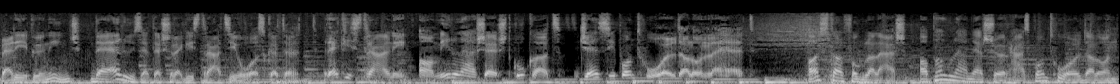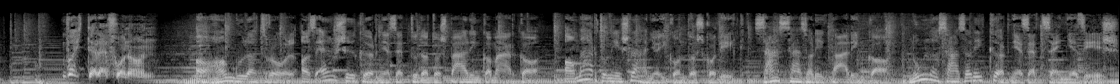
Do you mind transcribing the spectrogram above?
Belépő nincs, de előzetes regisztrációhoz kötött. Regisztrálni a millásest kukac jazzy.hu oldalon lehet. Asztalfoglalás a paulánersörház.hu oldalon vagy telefonon. A hangulatról az első környezettudatos pálinka márka, a Márton és lányai gondoskodik. 100% pálinka, 0% környezetszennyezés.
